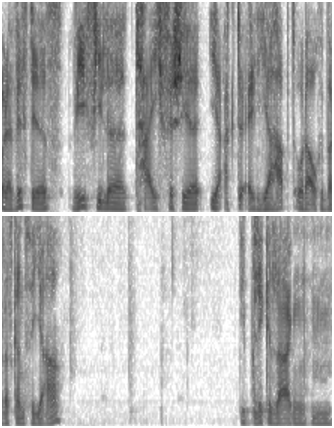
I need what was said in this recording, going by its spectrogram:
oder wisst ihr es, wie viele Teichfische ihr aktuell hier habt oder auch über das ganze Jahr? Die Blicke sagen, hm.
